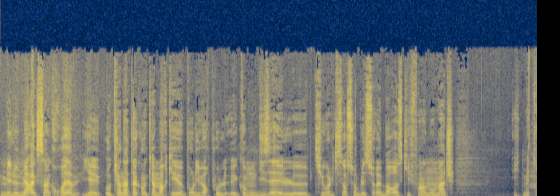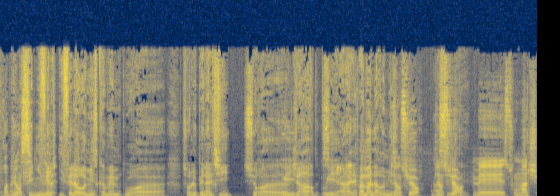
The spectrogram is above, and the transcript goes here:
Mais le miracle, c'est incroyable. Il n'y a eu aucun attaquant qui a marqué pour Liverpool. Et comme on disait, le Kiwell qui sort sur blessure et Barros qui fait un non-match. Ils te mettent 3 buts en il, 6 fait, il fait la, minutes. il fait la remise quand même pour euh, sur le penalty sur euh, Oui, Gerrard. oui. Ah, elle est pas mal la remise. Bien sûr, Ah, bien sûr. Mais son match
